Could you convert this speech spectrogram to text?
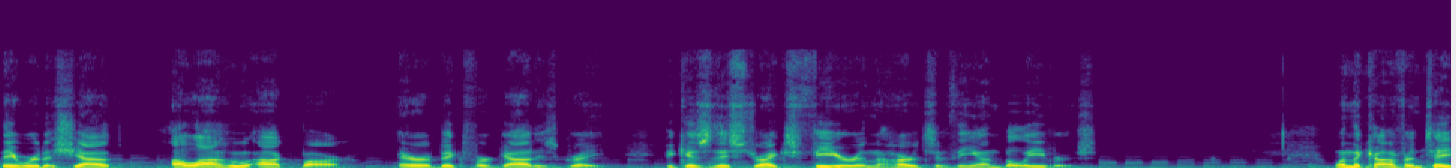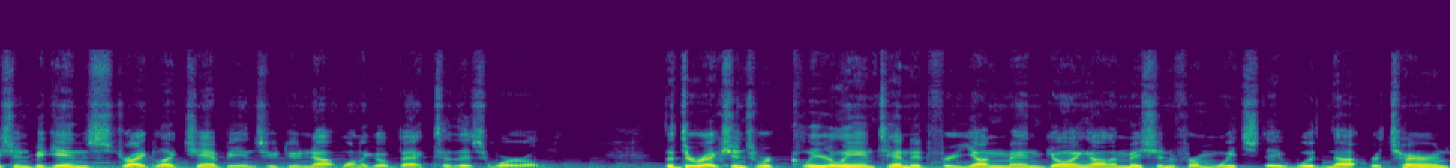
They were to shout, Allahu Akbar, Arabic for God is great, because this strikes fear in the hearts of the unbelievers. When the confrontation begins, strike like champions who do not want to go back to this world. The directions were clearly intended for young men going on a mission from which they would not return.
